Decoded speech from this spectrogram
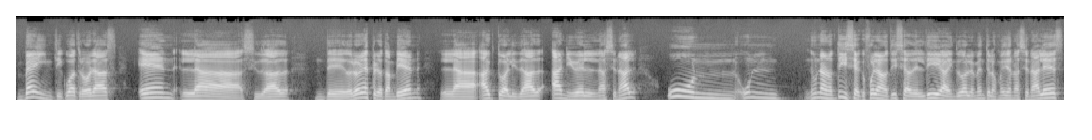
24 horas en la ciudad de Dolores, pero también la actualidad a nivel nacional. Un, un- una noticia que fue la noticia del día, indudablemente en los medios nacionales,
